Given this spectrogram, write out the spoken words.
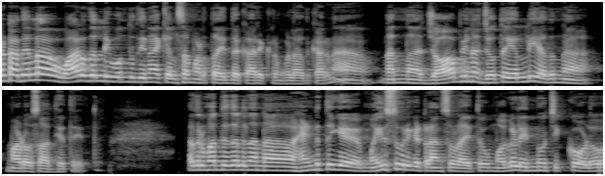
ಬಟ್ ಅದೆಲ್ಲ ವಾರದಲ್ಲಿ ಒಂದು ದಿನ ಕೆಲಸ ಮಾಡ್ತಾ ಇದ್ದ ಕಾರ್ಯಕ್ರಮಗಳಾದ ಕಾರಣ ನನ್ನ ಜಾಬಿನ ಜೊತೆಯಲ್ಲಿ ಅದನ್ನು ಮಾಡೋ ಸಾಧ್ಯತೆ ಇತ್ತು. ಅದ್ರ ಮಧ್ಯದಲ್ಲಿ ನನ್ನ ಹೆಂಡತಿಗೆ ಮೈಸೂರಿಗೆ ಟ್ರಾನ್ಸ್ಫರ್ ಆಯಿತು. ಮಗಳು ಇನ್ನೂ ಚಿಕ್ಕವಳು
